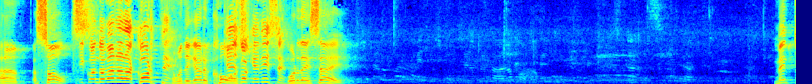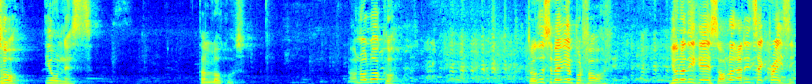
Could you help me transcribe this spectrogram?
um, assaults. Y cuando van a la corte, And when they go to ¿qué court, es lo que dicen? what do they say? Mental illness. Están locos. No, no loco. Tradúceme bien, por favor. Yo no dije eso. I'm not- I didn't say crazy.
